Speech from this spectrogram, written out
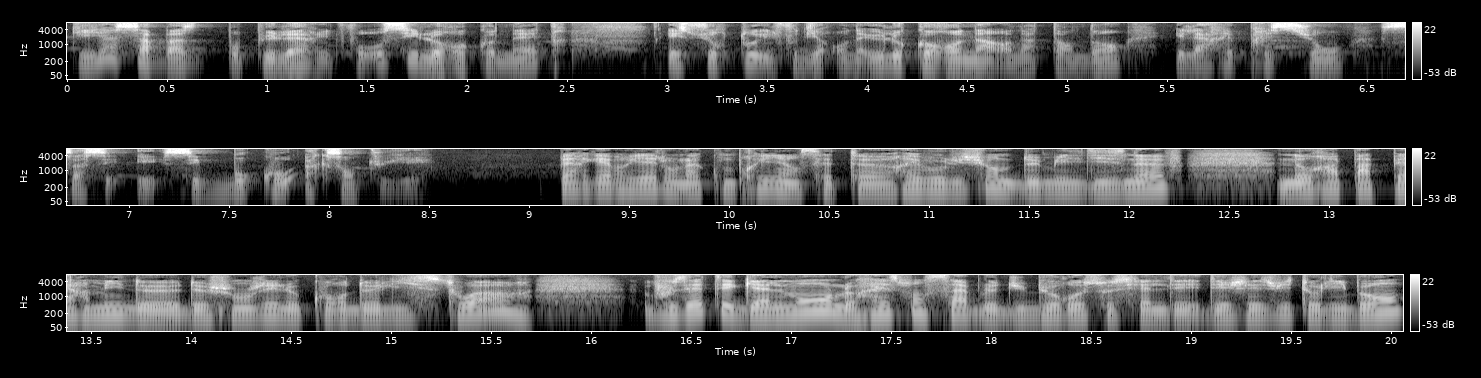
qui a sa base populaire. Il faut aussi le reconnaître. Et surtout, il faut dire, on a eu le corona en attendant, et la répression, ça, c'est beaucoup accentué. Père Gabriel, on l'a compris, hein, cette euh, révolution de 2019 n'aura pas permis de, changer le cours de l'histoire. Vous êtes également le responsable du bureau social des, jésuites au Liban.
